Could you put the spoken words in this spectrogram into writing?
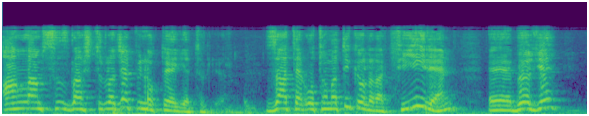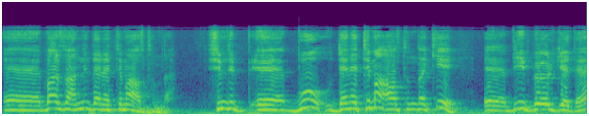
anlamsızlaştırılacak bir noktaya getiriliyor. Zaten otomatik olarak fiilen e, bölge e, Barzani'nin denetimi altında. Şimdi e, bu denetimi altındaki e, bir bölgede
